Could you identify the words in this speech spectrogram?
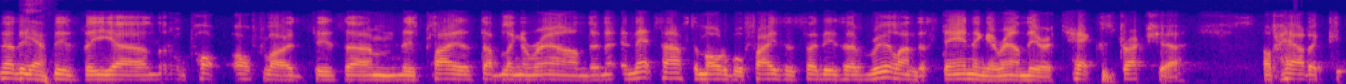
Know, there's, yeah. there's the uh, little pop offloads. There's um, there's players doubling around, and and that's after multiple phases. So there's a real understanding around their attack structure of how to c-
